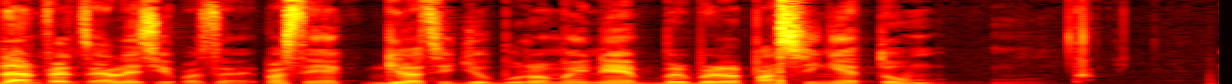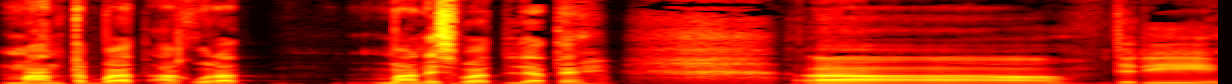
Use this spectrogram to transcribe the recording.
dan fans LSU pasti pastinya gila sih Joe Burrow mainnya. Bener-bener passingnya tuh mantep banget akurat manis banget liatnya uh, jadi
